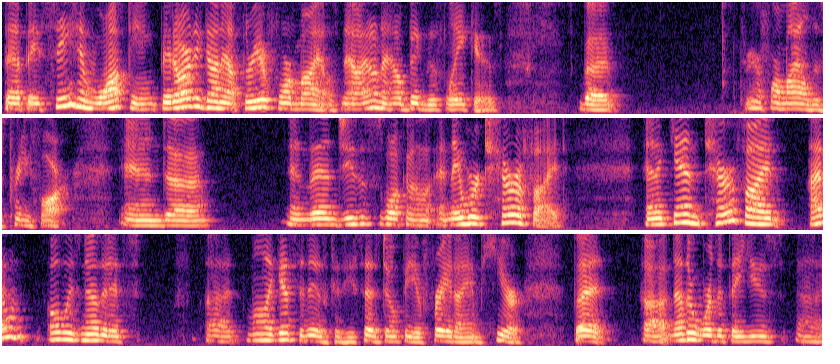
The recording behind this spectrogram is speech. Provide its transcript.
that they see him walking. They'd already gone out three or four miles. Now, I don't know how big this lake is, but three or four miles is pretty far. And, uh, and then Jesus is walking on, and they were terrified. And again, terrified, I don't always know that it's, uh, well, I guess it is because he says, Don't be afraid, I am here. But uh, another word that they use uh,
